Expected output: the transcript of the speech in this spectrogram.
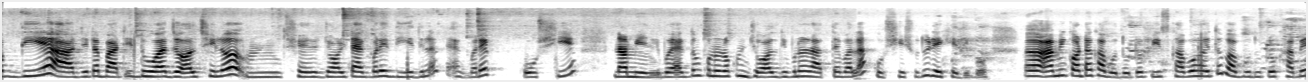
সব দিয়ে, আর যেটা বাটির ধোয়া জল ছিল সে জলটা একবারে দিয়ে দিলাম, একবারে কষিয়ে নামিয়ে নিব। একদম কোনো রকম জল দিব না, রাত্রেবেলা কষিয়ে শুধু রেখে দিব। আমি কটা খাব? দুটো পিস খাব হয়তো, বাবু দুটো খাবে,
